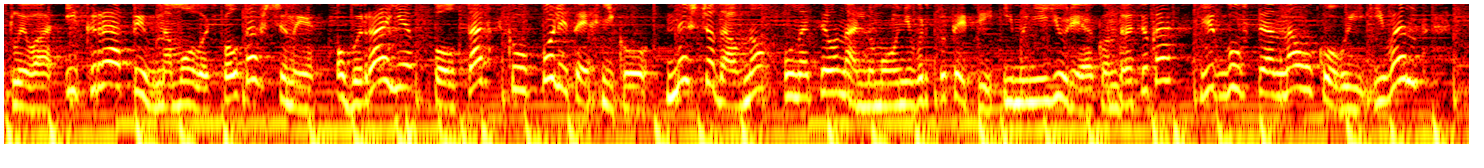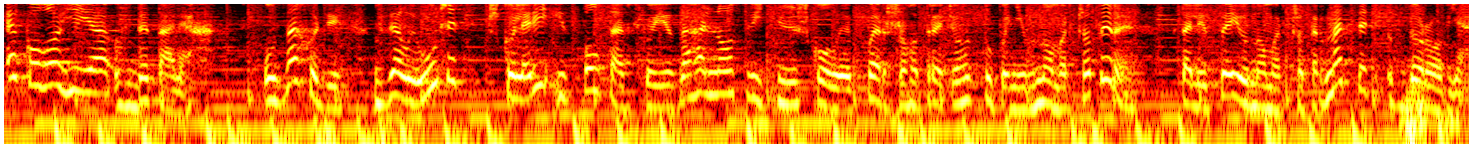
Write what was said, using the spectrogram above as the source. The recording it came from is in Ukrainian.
талановита і креативна молодь Полтавщини обирає Полтавську політехніку. Нещодавно у Національному університеті імені Юрія Кондратюка відбувся науковий івент Екологія в деталях. У заході взяли участь школярі із Полтавської загальноосвітньої школи 1-3 ступенів номер 4 та ліцею номер 14 здоров'я.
